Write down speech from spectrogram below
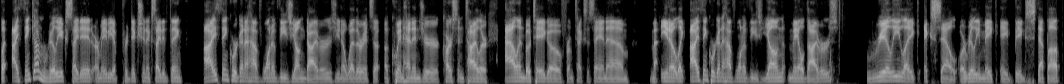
but I think I'm really excited, or maybe a prediction excited thing. I think we're gonna have one of these young divers, you know, whether it's a, a Quinn Henninger, Carson Tyler, Allen Bottego from Texas A&M, you know like i think we're going to have one of these young male divers really like excel or really make a big step up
